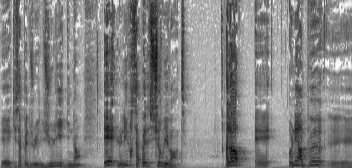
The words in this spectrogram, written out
qui s'appelle Julie Guinan, et le livre s'appelle Survivante. Alors, on est un peu, euh,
